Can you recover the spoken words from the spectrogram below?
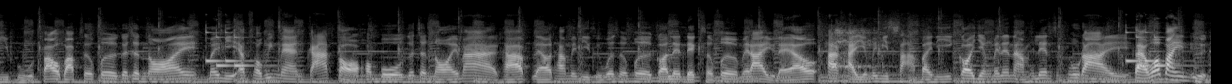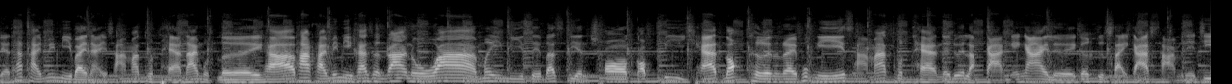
มีบูดเป้าบัฟเซิร์ฟเฟอร์ก็จะน้อย ไม่มี Absorbing Man การ์ดต่อคอมโบก็จะน้อยมากครับ แล้วถ้าไม่มี Silver Surfer ก็เล่นเด็กเซิร์ฟเฟอร์ไม่ได้อยู่แล้ว ถ้าใครยังไม่มี 3 ใบนี้ก็ยังไม่แนะนำให้เล่นสักเท่าไหร่แต่ว่าใบอื่นๆเนี่ยถ้าใครไม่มีใบไหนสามารถทดแทนได้หมดเลยครับถ้าใครไม่มีแคสเซนดราโนวาไม่มีเซบาสเตียนชอก๊อปปี้แคทน็อกเทิร์นอะไรพวกนี้สาามารถทดแทนได้ด้วยหลักการง่าย ๆ เลย ก็คือใส่การ์ด3 Energy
